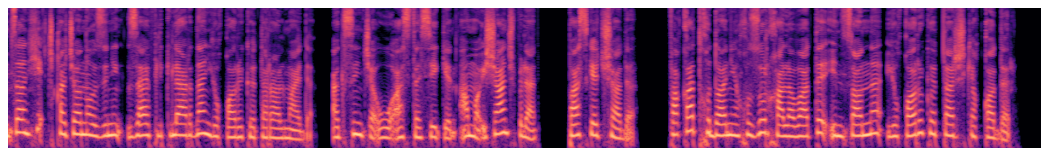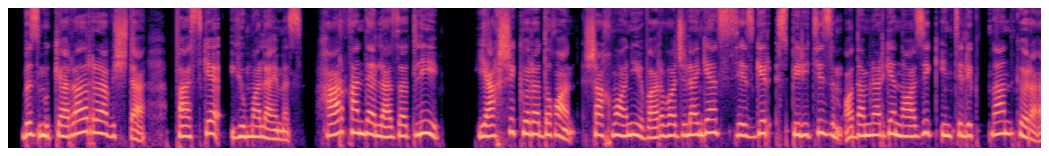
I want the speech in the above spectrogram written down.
inson hech qachon o'zining zaifliklaridan yuqori ko'tara olmaydi aksincha u asta sekin ammo ishonch bilan pastga tushadi. Faqat xudoning huzur halovati insonni yuqori ko'tarishga qodir. Biz mukarrar ravishda pastga yumalaymiz. Har qanday lazzatli yaxshi ko'radigan shahvoniy va rivojlangan sezgir spiritizm odamlarga nozik intellektdan ko'ra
